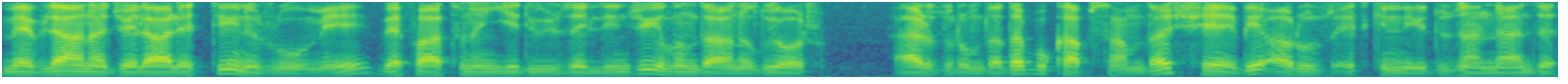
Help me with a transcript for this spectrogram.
Mevlana Celaleddin Rumi vefatının 750. yılında anılıyor. Erzurum'da da bu kapsamda Şebi Aruz etkinliği düzenlendi.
